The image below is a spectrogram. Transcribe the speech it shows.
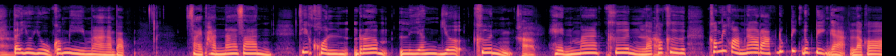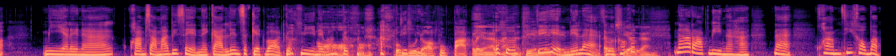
ครับแต่อยู่ๆก็มีมาแบบสายพันธุ์หน้าสั้นที่คนเริ่มเลี้ยงเยอะขึ้นครับเห็นมากขึ้น ครับแล้วก็คือเขามีความน่ารักดุกดิกดุกดิกอะ แล้วก็ มีอะไรนะ ความสามารถพิเศษในการเล่นสเก็ตบอร์ดก็มีในบางตัวอ๋อพวกที่บูลด็อกพวกปั๊กเลยนะเออที่ที่เห็นนี่แหละเออในโซเชียลเขาก็กันน่ารักดีนะคะ แต่ความที่เขาแบบ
